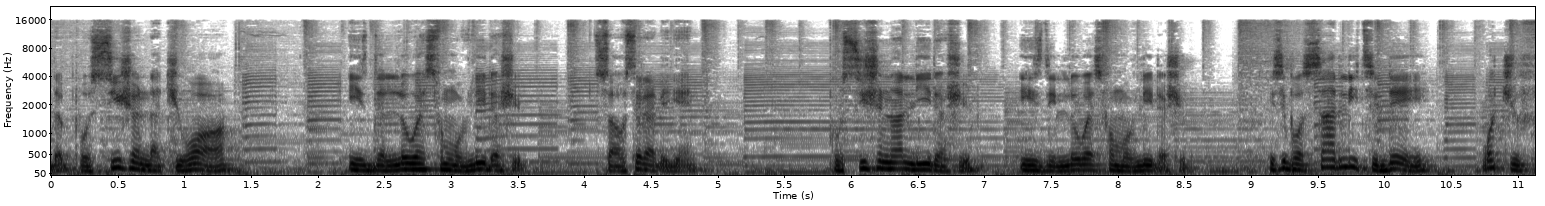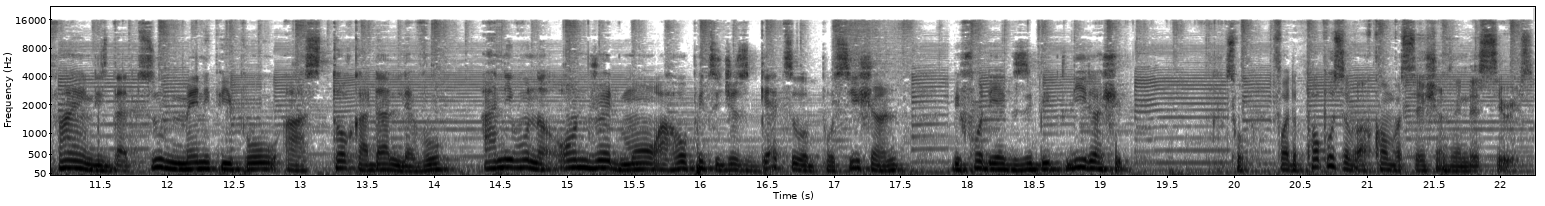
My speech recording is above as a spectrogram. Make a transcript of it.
the position that you are is the lowest form of leadership. So I'll say that again. Positional leadership is the lowest form of leadership. You see, but sadly today, what you find is that too many people are stuck at that level, and even a hundred more are hoping to just get to a position before they exhibit leadership. So, for the purpose of our conversations in this series,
